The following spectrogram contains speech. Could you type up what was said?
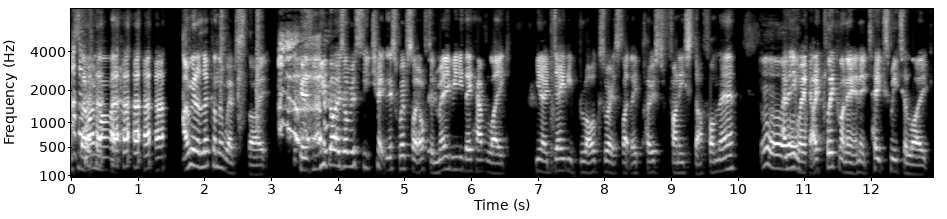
And so I'm like, I'm going to look on the website because you guys obviously check this website often. Maybe they have like, you know, daily blogs where it's like they post funny stuff on there. Oh. And anyway, I click on it and it takes me to like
